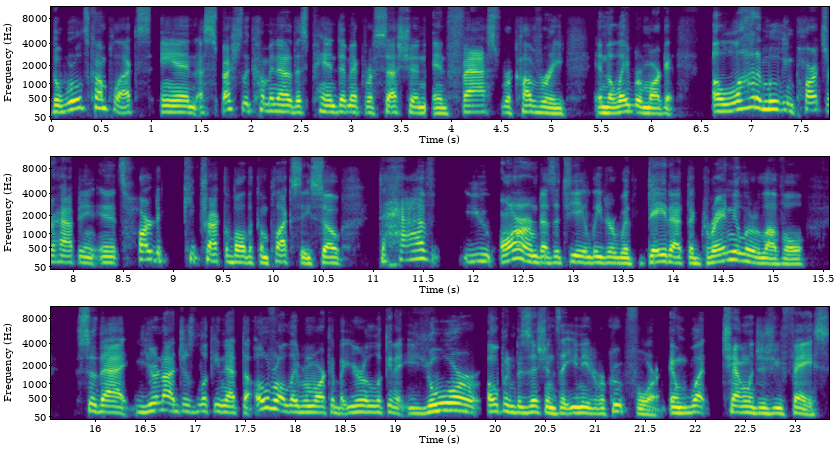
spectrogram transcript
the world's complex and especially coming out of this pandemic recession and fast recovery in the labor market a lot of moving parts are happening and it's hard to keep track of all the complexity so to have you armed as a TA leader with data at the granular level so that you're not just looking at the overall labor market, but you're looking at your open positions that you need to recruit for and what challenges you face.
